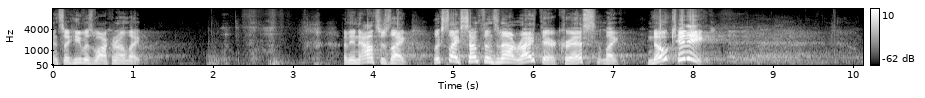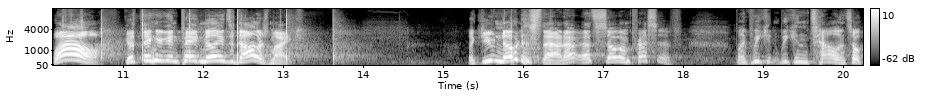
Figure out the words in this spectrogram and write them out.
And so he was walking around like, and the announcer's like, looks like something's not right there, Chris. I'm like, no kidding. wow, good thing you're getting paid millions of dollars, Mike. Like you noticed that. Uh, that's so impressive. Like we can we can tell. And so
